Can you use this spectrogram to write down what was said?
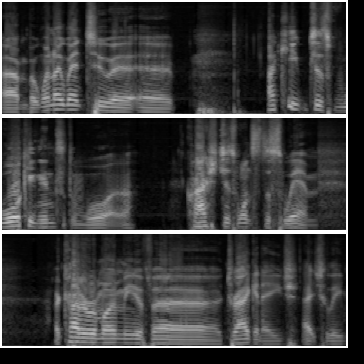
um, but when I went to a, a, I keep just walking into the water. Crash just wants to swim. I kind of remind me of uh, Dragon Age, actually.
